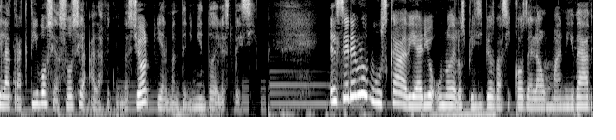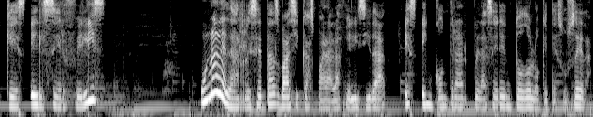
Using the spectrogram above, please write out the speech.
el atractivo se asocia a la fecundación y al mantenimiento de la especie. El cerebro busca a diario uno de los principios básicos de la humanidad, que es el ser feliz. Una de las recetas básicas para la felicidad es encontrar placer en todo lo que te suceda.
